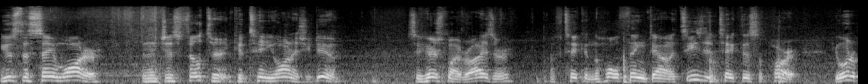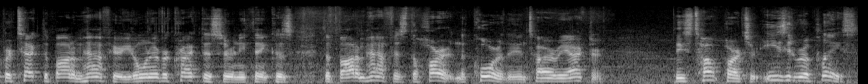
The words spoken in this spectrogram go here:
Use the same water and then just filter it and continue on as you do. So here's my riser. I've taken the whole thing down. It's easy to take this apart. You want to protect the bottom half here. You don't want to ever crack this or anything because the bottom half is the heart and the core of the entire reactor. These top parts are easy to replace.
